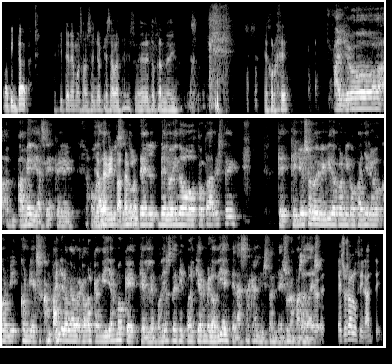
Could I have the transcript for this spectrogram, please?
o a pintar. Aquí tenemos a un señor que sabe hacer eso, ¿eh? de tocar de oído. Eh, Jorge. Ah, yo a, a medias, ¿eh? Que te ojalá he visto tuviese hacerlo. Del, del oído total este. Que, que yo eso lo he vivido con mi compañero, con mi, con mi ex compañero de ahora Cabalcan, Guillermo, que, que le podías decir cualquier melodía y te la saca al instante. Es una pasada eso. Eso es alucinante.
